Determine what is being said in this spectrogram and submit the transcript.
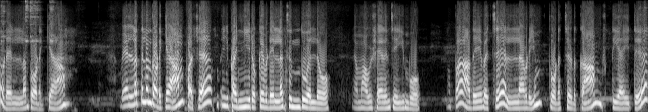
ഇവിടെ എല്ലാം തുടയ്ക്കാം. വെള്ളത്തിലും തുടയ്ക്കാം. പക്ഷെ ഈ പന്നീരൊക്കെ ഇവിടെ എല്ലാം ചിന്തുവല്ലോ. നമ്മൾ അഭിഷേകം ചെയ്യുമ്പോൾ അപ്പോൾ അതേ വെച്ച് എല്ലാവിടെയും തുടച്ചെടുക്കാം വൃത്തിയായിട്ട്.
